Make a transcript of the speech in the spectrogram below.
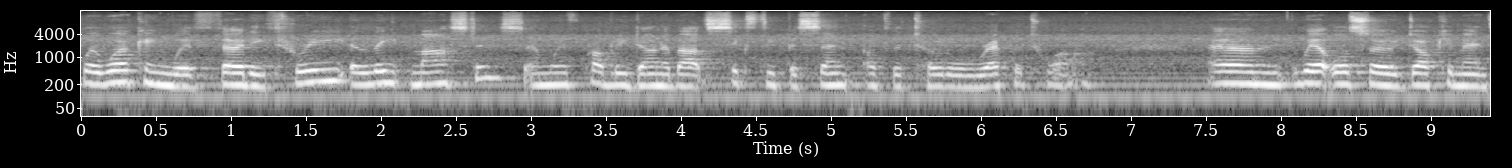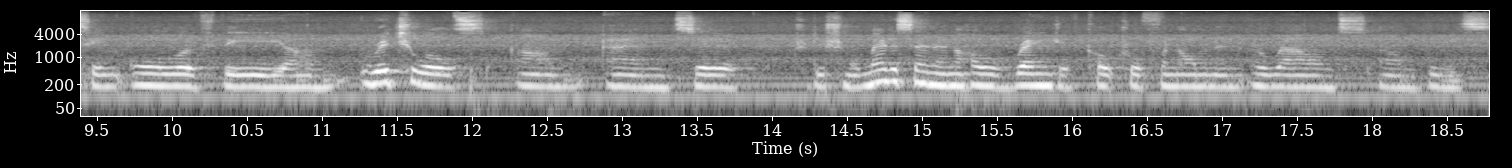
We're working with 33 elite masters, and we've probably done about 60% of the total repertoire. Um, we're also documenting all of the um, rituals um, and uh, traditional medicine and a whole range of cultural phenomenon around um, these.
